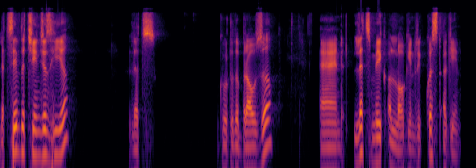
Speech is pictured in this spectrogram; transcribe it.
Let's save the changes here. Let's go to the browser and let's make a login request again.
